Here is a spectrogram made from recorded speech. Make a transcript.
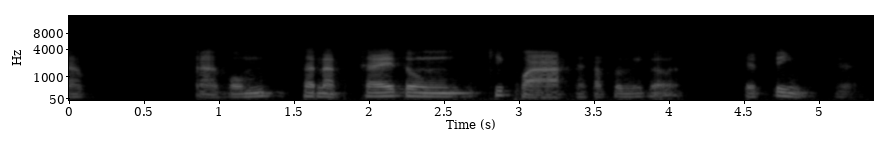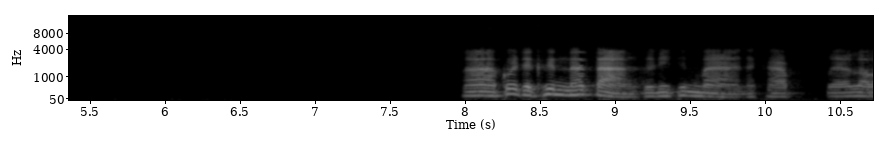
ครับผมถนัดใช้ตรงคลิกขวานะครับ ตรงนี้ก็ setting ก็จะขึ้นหน้าต่างตัวนี้ขึ้นมานะครับ แล้วเรา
